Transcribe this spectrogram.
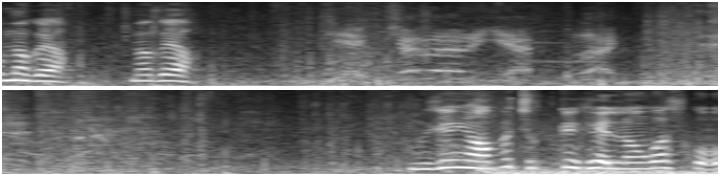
ओ मैं गया मैं गया. मुझे यहाँ पे छुप के खेलना होगा उसको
